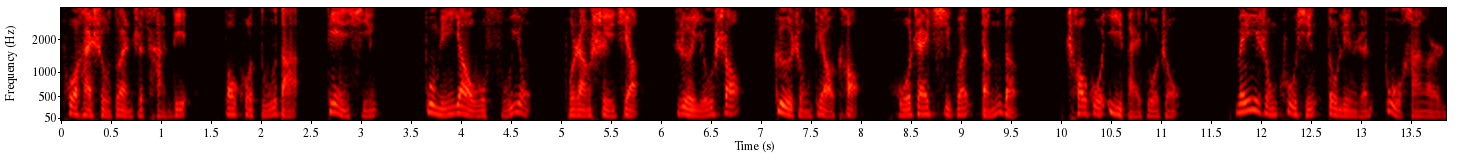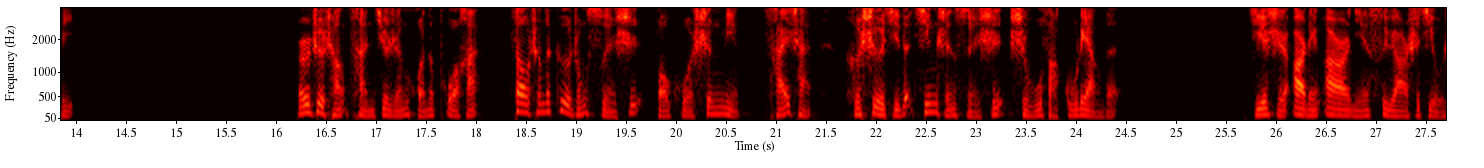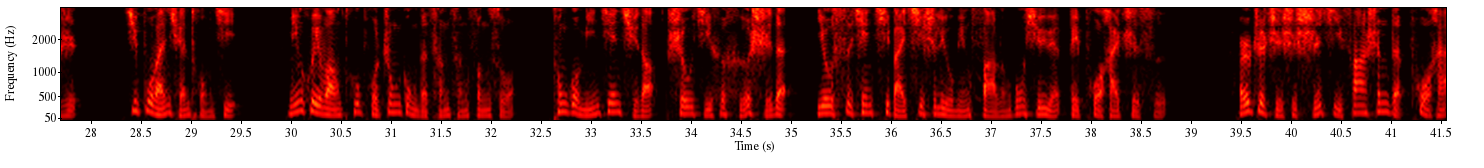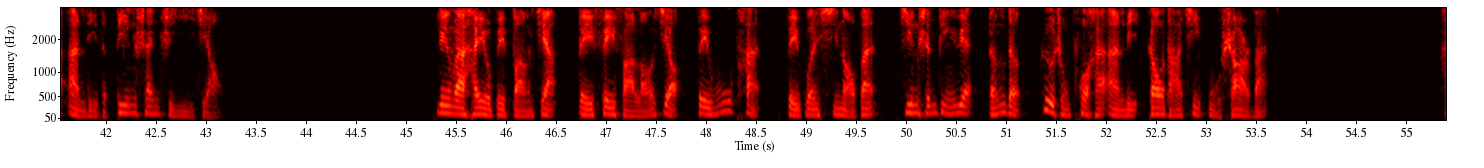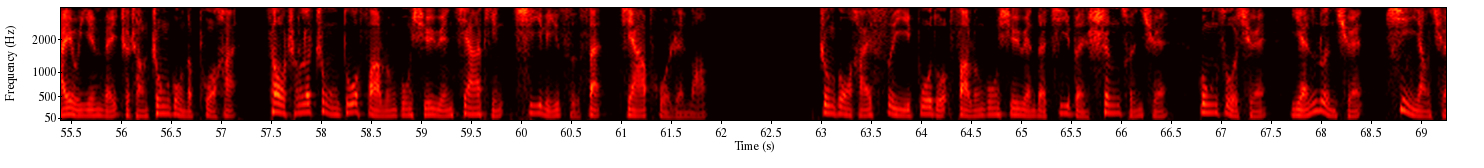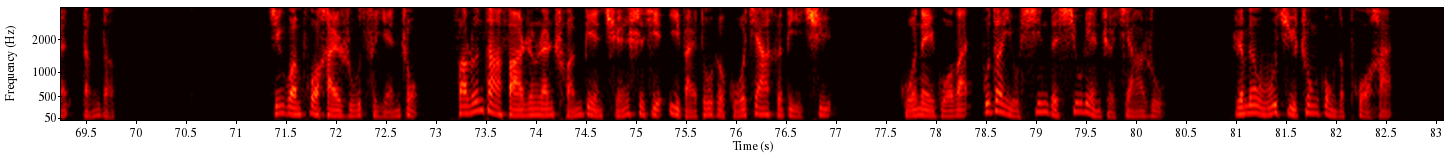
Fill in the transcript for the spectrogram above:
迫害手段之惨烈，包括毒打、电刑、不明药物服用、不让睡觉、热油烧、各种吊铐、活摘器官等等，超过一百多种，每一种酷刑都令人不寒而栗。而这场惨绝人寰的迫害造成的各种损失，包括生命、财产。和涉及的精神损失是无法估量的。截止二零二二年四月二十九日，据不完全统计，明慧网突破中共的层层封锁，通过民间渠道收集和核实的有四千七百七十六名法轮功学员被迫害致死，而这只是实际发生的迫害案例的冰山之一角。另外，还有被绑架、被非法劳教、被诬判、被关洗脑班。精神病院等等各种迫害案例高达近五十二万，还有因为这场中共的迫害，造成了众多法轮功学员家庭妻离子散、家破人亡。中共还肆意剥夺法轮功学员的基本生存权、工作权、言论权、信仰权等等。尽管迫害如此严重，法轮大法仍然传遍全世界一百多个国家和地区。国内国外不断有新的修炼者加入，人们无惧中共的迫害，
